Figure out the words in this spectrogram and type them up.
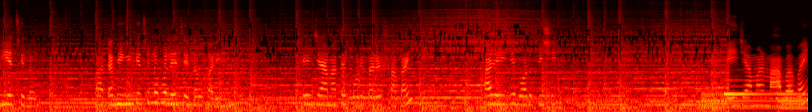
বিয়ে ছিল। পাটা ভেঙে গেছিল বলে যেতেও পারিনি। এই যে আমাদের পরিবারের সবাই, আর এই যে বড় পিসি। এই যে আমার মা বাবাই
